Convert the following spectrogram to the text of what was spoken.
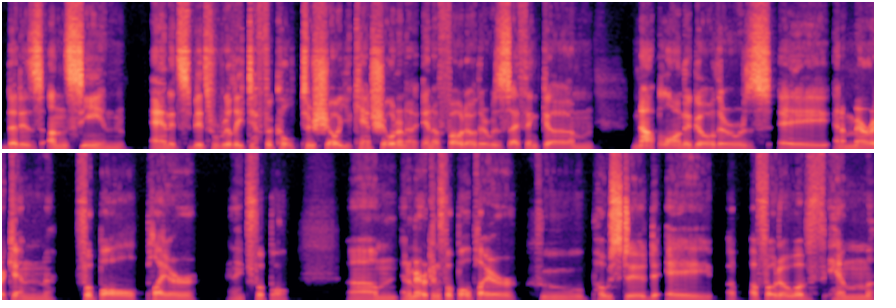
that is unseen and it's it's really difficult to show. You can't show it in a in a photo. There was, I think, um, not long ago, there was a an American football player. I think football, um, an American football player who posted a, a a photo of him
